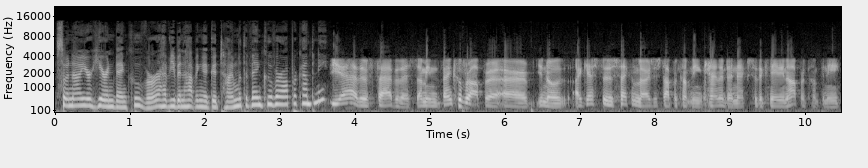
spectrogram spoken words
so now you're here in Vancouver. Have you been having a good time with the Vancouver Opera Company? Yeah, they're fabulous. I mean, Vancouver Opera are, you know, I guess they're the second largest opera company in Canada, next to the Canadian Opera Company.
